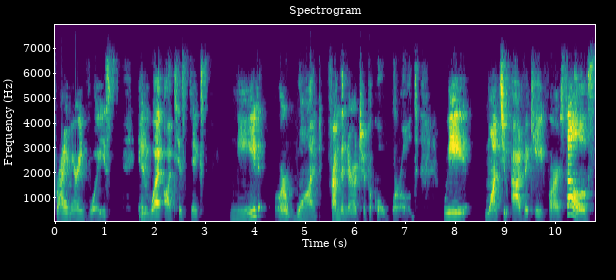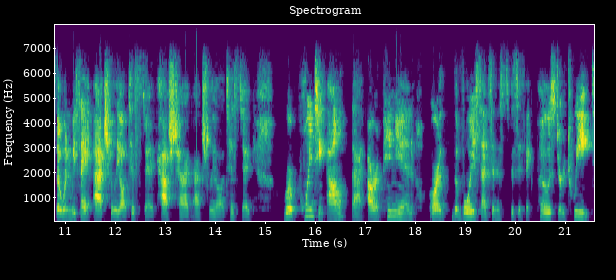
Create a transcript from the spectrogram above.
primary voice in what autistics need or want from the neurotypical world. We want to advocate for ourselves. So when we say actually autistic, hashtag actually autistic, we're pointing out that our opinion or the voice that's in a specific post or tweet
